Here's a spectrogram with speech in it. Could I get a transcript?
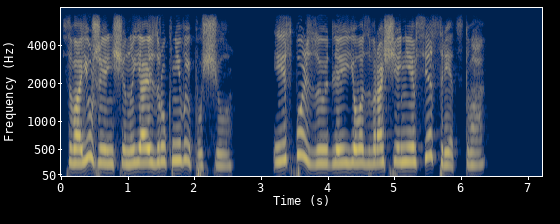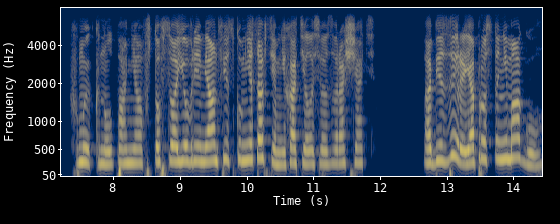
свою женщину я из рук не выпущу и использую для ее возвращения все средства. Хмыкнул, поняв, что в свое время Анфиску мне совсем не хотелось возвращать. А без Иры я просто не могу.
